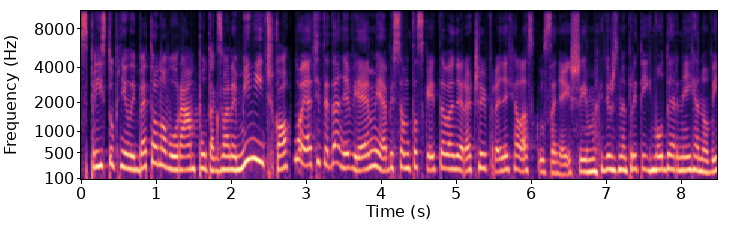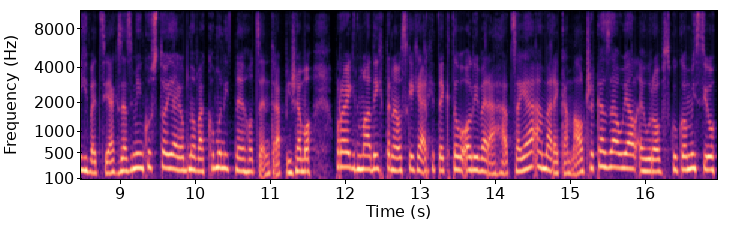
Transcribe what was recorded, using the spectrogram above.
sprístupnili betónovú rampu, tzv. miníčko. No ja ti teda neviem, ja by som to skateovanie radšej prenechala skúsenejším. Keď už sme pri tých moderných a nových veciach, za zmienku stojí aj obnova komunitného centra Pyžamo. Projekt mladých trnavských architektov Olivera Hacaja a Mareka Malčeka zaujal Európsku komisiu.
